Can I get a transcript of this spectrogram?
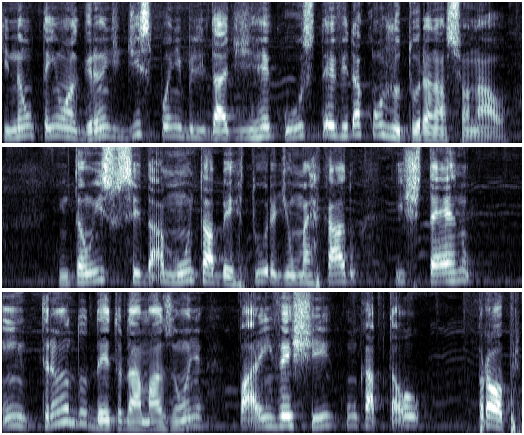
que não tem uma grande disponibilidade de recursos devido à conjuntura nacional. Então isso se dá muito à abertura de um mercado externo entrando dentro da Amazônia para investir com capital próprio.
